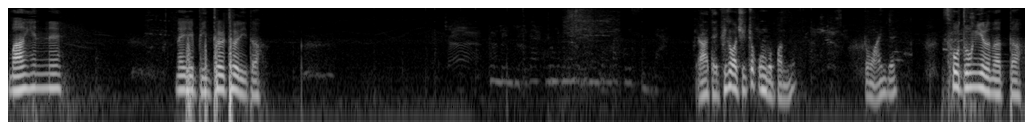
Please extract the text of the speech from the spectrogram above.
망했네. 나 이제 빈털털이다. 야, 대피소가 직접 공격받네? 좀 아닌데? 소동이 일어났다.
